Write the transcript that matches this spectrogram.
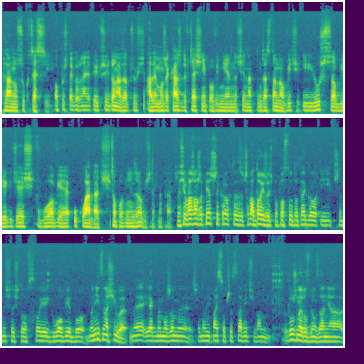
planu sukcesji? Oprócz tego, że najlepiej przyjść do nas oczywiście, ale może każdy wcześniej powinien się nad tym zastanowić i już sobie gdzieś w głowie układać, co powinien zrobić tak naprawdę. Ja się uważam, że pierwszy krok to jest, że trzeba dojrzeć po prostu do tego i przemyśleć to w swojej głowie, bo no nic na siłę. My jakby możemy, Szanowni Państwo, przedstawić Wam różne rozwiązania,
